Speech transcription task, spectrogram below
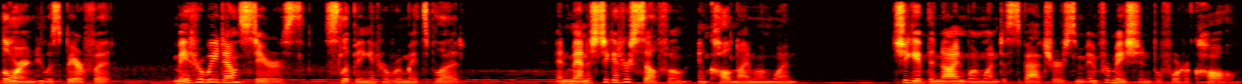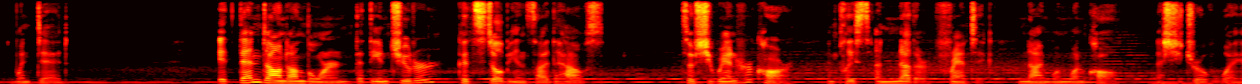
Lauren, who was barefoot, made her way downstairs, slipping in her roommate's blood, and managed to get her cell phone and call 911. She gave the 911 dispatcher some information before her call went dead. It then dawned on Lauren that the intruder could still be inside the house. So she ran to her car and placed another frantic 911 call as she drove away.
